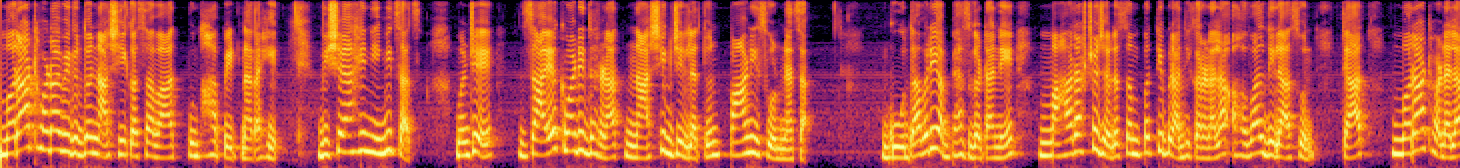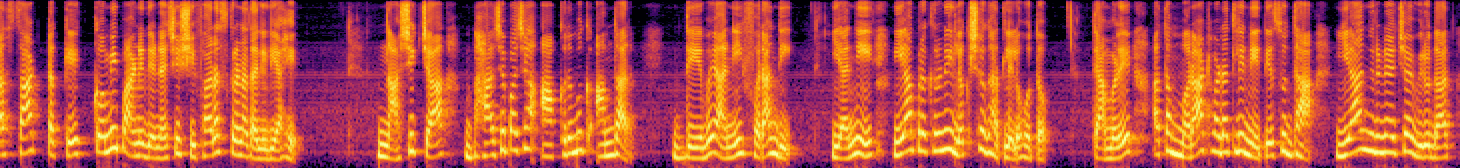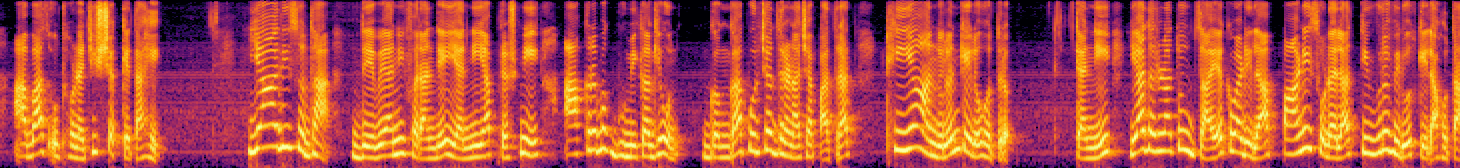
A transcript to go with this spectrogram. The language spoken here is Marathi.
मराठवाडा विरुद्ध नाशिक असा वाद पुन्हा पेटणार आहे. विषय आहे नेहमीचाच. म्हणजे जायकवाडी धरणात नाशिक जिल्ह्यातून पाणी सोडण्याचा. गोदावरी अभ्यास गटाने महाराष्ट्र जलसंपत्ती प्राधिकरणाला अहवाल दिला असून त्यात मराठवाड्याला साठ टक्के कमी पाणी देण्याची शिफारस करण्यात आलेली आहे. नाशिकच्या भाजपाच्या आक्रमक आमदार देवयानी फरांदी यांनी या प्रकरणी लक्ष घातलेलं होतं. त्यामुळे आता मराठवाड्यातले नेते सुद्धा या निर्णयाच्या विरोधात आवाज उठवण्याची शक्यता आहे. याआधी सुद्धा देवयानी फरांदे यांनी या प्रश्नी आक्रमक भूमिका घेऊन गंगापूरच्या धरणाच्या पात्रात ठिय्या आंदोलन केलं होतं. त्यांनी या धरणातून जायकवाडीला पाणी सोडायला तीव्र विरोध केला होता.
